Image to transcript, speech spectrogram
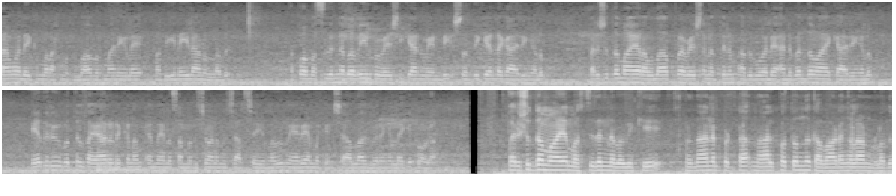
അസ്സാം വലൈക്കും വറഹമത്തുള്ള ബഹുമാനികളെ മദീനയിലാണുള്ളത്. അപ്പോൾ മസ്ജിദ് നബവിയിൽ പ്രവേശിക്കാൻ വേണ്ടി ശ്രദ്ധിക്കേണ്ട കാര്യങ്ങളും പരിശുദ്ധമായ റൌലാ പ്രവേശനത്തിനും അതുപോലെ അനുബന്ധമായ കാര്യങ്ങളും ഏത് രൂപത്തിൽ തയ്യാറെടുക്കണം എന്നതിനെ സംബന്ധിച്ചുമാണ് ചർച്ച ചെയ്യുന്നത്. നേരെ നമുക്ക് ഇൻഷാല്ല വിവരങ്ങളിലേക്ക് പോകാം. പരിശുദ്ധമായ മസ്ജിദ് നബവിക്ക് പ്രധാനപ്പെട്ട നാൽപ്പത്തൊന്ന് കവാടങ്ങളാണുള്ളത്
